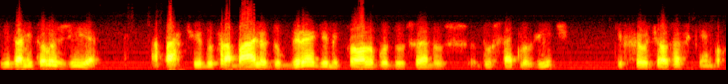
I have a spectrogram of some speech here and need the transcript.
e da mitologia, a partir do trabalho do grande mitólogo dos anos do século XX, que foi o Joseph Campbell.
